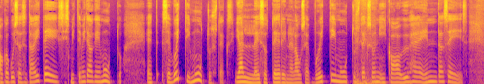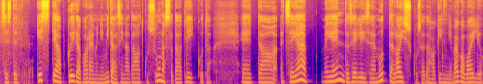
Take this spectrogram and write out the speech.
aga kui sa seda ei tee, siis mitte midagi ei muutu. et see võti muutusteks, jälle esoteeriline lause, võti muutusteks on igaühe enda sees, sest et kes teab kõige paremini, mida sina tahad, kus suunas sa tahad liikuda. et, et see jääb meie enda sellise mõttelaiskuse taha kinni väga palju.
